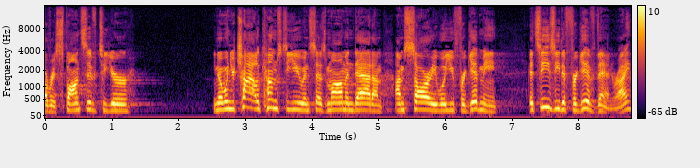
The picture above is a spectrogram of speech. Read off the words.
are responsive to your you know, when your child comes to you and says, Mom and Dad, I'm, I'm sorry, will you forgive me? It's easy to forgive then, right?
